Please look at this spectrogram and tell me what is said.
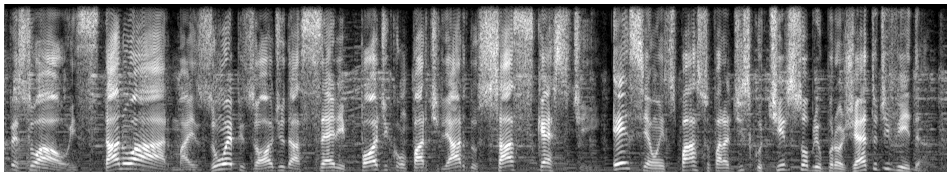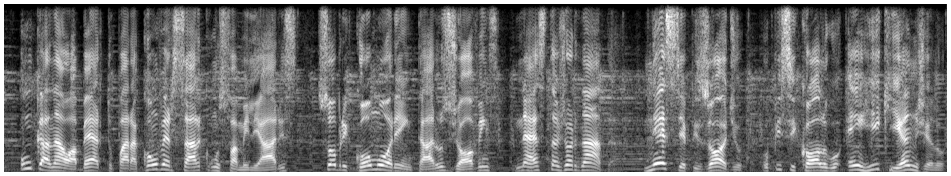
pessoal, está no ar mais um episódio da série Pode Compartilhar do SASCast. Esse é um espaço para discutir sobre o projeto de vida, um canal aberto para conversar com os familiares sobre como orientar os jovens nesta jornada. Nesse episódio, o psicólogo Henrique Ângelo,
